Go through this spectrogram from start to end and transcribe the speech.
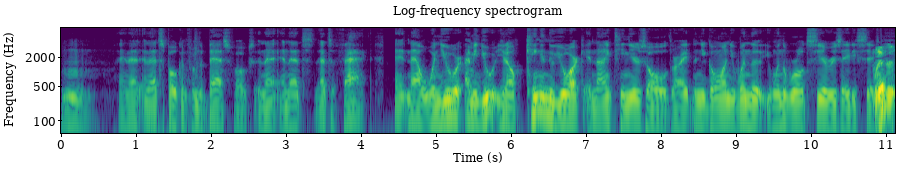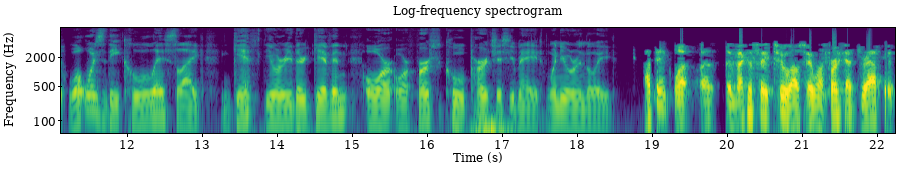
Mm and that and that's spoken from the best folks and that and that's that's a fact. And now when you were i mean you were you know king of new york at 19 years old right? Then you go on you win the you win the world series 86 yeah. what was the coolest like gift you were either given or or first cool purchase you made when you were in the league? I think well uh, if i can say two i'll say when i first got drafted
